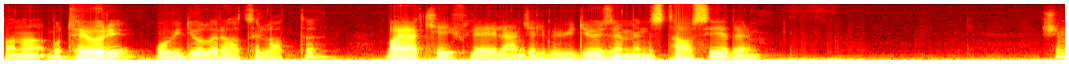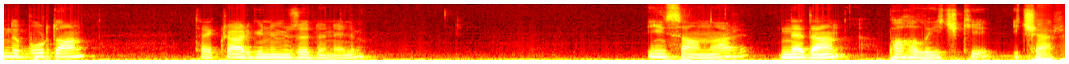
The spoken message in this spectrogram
Bana bu teori o videoları hatırlattı. Baya keyifli, eğlenceli bir video izlemenizi tavsiye ederim. Şimdi buradan tekrar günümüze dönelim. İnsanlar neden pahalı içki içer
